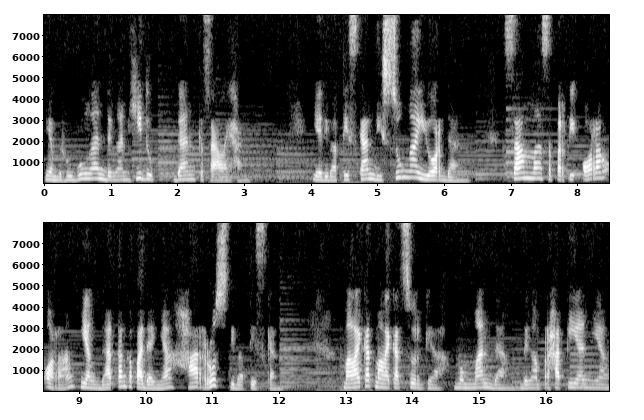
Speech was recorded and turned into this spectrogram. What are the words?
yang berhubungan dengan hidup dan kesalehan. Ia dibaptiskan di sungai Yordan, sama seperti orang-orang yang datang kepadanya harus dibaptiskan. Malaikat-malaikat surga memandang dengan perhatian yang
